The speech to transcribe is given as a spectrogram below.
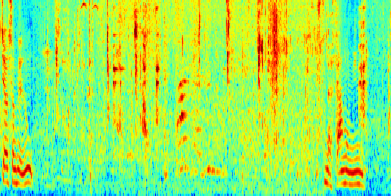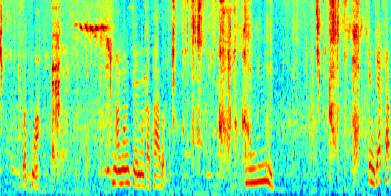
เจียวสำเร็จรูป แต่สร้างมันไม่มีปวดหัวนอนห้องตื่นมากับภาพแบบอืมกินแซ่บครับ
